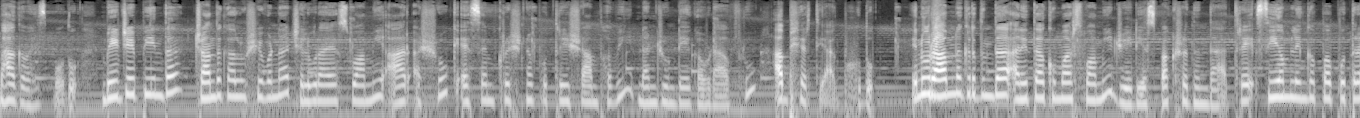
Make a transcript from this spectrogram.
ಭಾಗವಹಿಸಬಹುದು. ಬಿಜೆಪಿಯಿಂದ Chandagalu Shivanna Cheluvarayaswamy R Ashok S M ಕೃಷ್ಣಪುತ್ರಿ ಶಾಂಭವಿ ನಂಜುಂಡೇಗೌಡ ಅವರು ಅಭ್ಯರ್ಥಿಯಾಗಬಹುದು. ಇನ್ನು ರಾಮನಗರದಿಂದ ಅನಿತಾ ಕುಮಾರಸ್ವಾಮಿ ಜೆಡಿಎಸ್ ಪಕ್ಷದಿಂದ ಆದರೆ ಸಿಎಂ ಲಿಂಗಪ್ಪ ಪುತ್ರ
